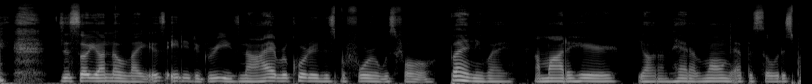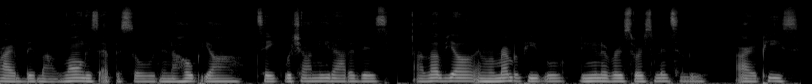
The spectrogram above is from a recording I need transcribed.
just so y'all know, like it's 80 degrees. Now, I had recorded this before it was fall. But anyway, I'm out of here. Y'all done had a long episode. It's probably been my longest episode. And I hope y'all take what y'all need out of this. I love y'all. And remember, people, the universe works mentally. All right, peace.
